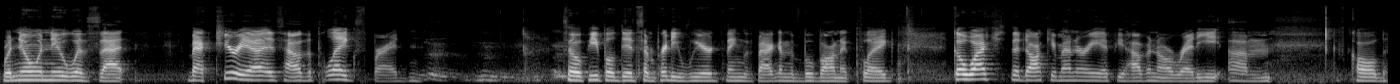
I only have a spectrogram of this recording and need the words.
What no one knew was that bacteria is how the plague spread. So people did some pretty weird things back in the bubonic plague. Go watch the documentary if you haven't already. Um, it's called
